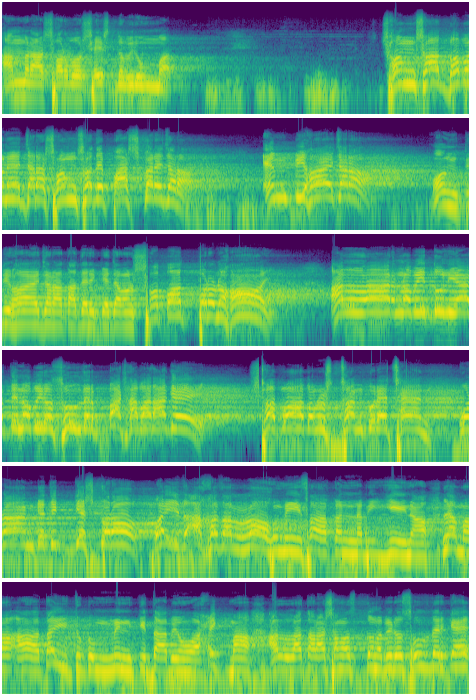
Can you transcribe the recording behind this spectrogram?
আমরা সর্বশেষ নবীর উম্মত সংসদ ভবনে যারা সংসদে পাশ করে যারা, এমপি হয় যারা, মন্ত্রী হয় যারা, তাদেরকে যেমন শপথ পূরণ হয় আল্লাহর নবী দুনিয়াতে নবী রসুলদের পাঠাবার আগে শপথ অনুষ্ঠান করেছেন। কোরআনকে জিজ্ঞেস করো মিন আল্লাহ তাআলা সমস্ত নবী রাসূলদেরকে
